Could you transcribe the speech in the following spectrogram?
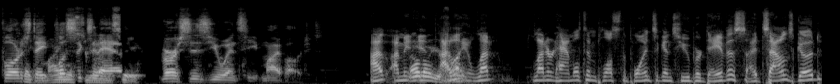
Florida State minus plus six and a half UNC. versus UNC. My apologies. I, I mean, Oh, no, it- you're I like. Le- Leonard Hamilton plus the points against Hubert Davis. It sounds good.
